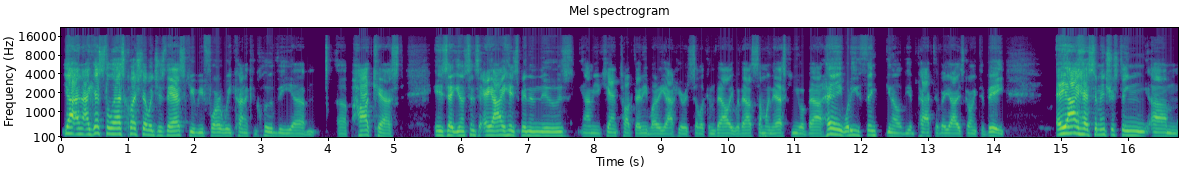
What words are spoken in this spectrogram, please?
Yeah, and I guess the last question I would just ask you before we kind of conclude the um, uh, podcast is that you know since AI has been in the news, mean you can't talk to anybody out here at Silicon Valley without someone asking you about, hey, what do you think you know the impact of AI is going to be? AI has some interesting um,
